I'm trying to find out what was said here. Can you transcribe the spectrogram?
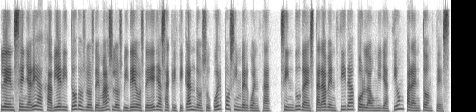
Le enseñaré a Javier y todos los demás los videos de ella sacrificando su cuerpo sin vergüenza, sin duda estará vencida por la humillación para entonces.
